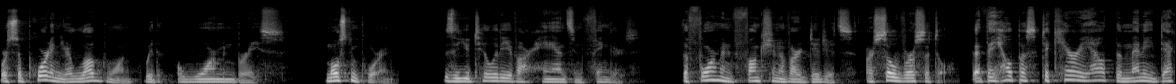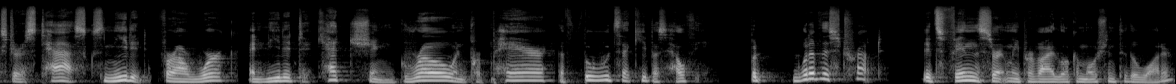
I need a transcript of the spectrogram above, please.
or supporting your loved one with a warm embrace. Most important is the utility of our hands and fingers. The form and function of our digits are so versatile that they help us to carry out the many dexterous tasks needed for our work and needed to catch and grow and prepare the foods that keep us healthy. But what of this trout? Its fins certainly provide locomotion through the water.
